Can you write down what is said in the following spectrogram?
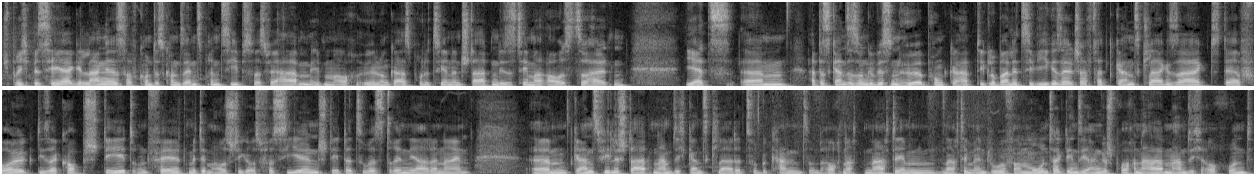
Sprich, bisher gelang es aufgrund des Konsensprinzips, was wir haben, eben auch Öl- und Gasproduzierenden Staaten dieses Thema rauszuhalten. Jetzt ähm, hat das Ganze so einen gewissen Höhepunkt gehabt. Die globale Zivilgesellschaft hat ganz klar gesagt, der Erfolg dieser COP steht und fällt mit dem Ausstieg aus Fossilen. Steht dazu was drin, ja oder nein? Ähm, ganz viele Staaten haben sich ganz klar dazu bekannt. Und auch nach, nach, dem, nach dem Entwurf am Montag, den Sie angesprochen haben, haben sich auch rund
